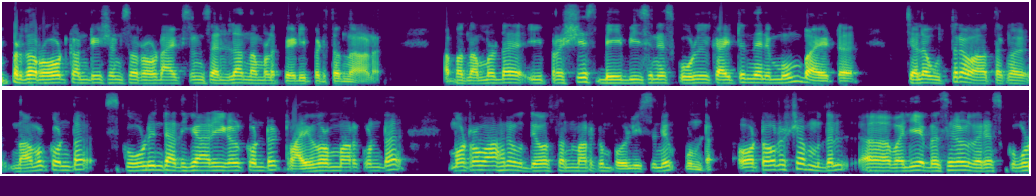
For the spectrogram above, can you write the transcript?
ഇപ്പോഴത്തെ റോഡ് കണ്ടീഷൻസ് റോഡ് ആക്സിഡൻസ് എല്ലാം നമ്മളെ പേടിപ്പെടുത്തുന്നതാണ്. അപ്പൊ നമ്മളുടെ ഈ പ്രഷ്യസ് ബേബീസിനെ സ്കൂളിൽ കയറ്റുന്നതിന് മുമ്പായിട്ട് ചില ഉത്തരവാദിത്തങ്ങൾ നമുക്കുണ്ട്. സ്കൂളിന്റെ അധികാരികൾക്കുണ്ട് ഡ്രൈവർമാർക്കുണ്ട് മോട്ടോർ വാഹന ഉദ്യോഗസ്ഥന്മാർക്കും പോലീസിനും ഉണ്ട്. ഓട്ടോറിക്ഷ മുതൽ വലിയ ബസ്സുകൾ വരെ സ്കൂൾ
